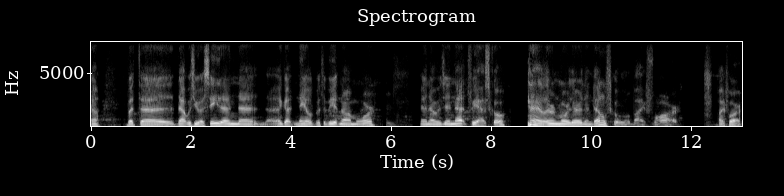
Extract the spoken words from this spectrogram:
Yeah. But uh, that was USC. Then uh, I got nailed with the Vietnam War, and I was in that fiasco. I learned more there than dental school by far, by far.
